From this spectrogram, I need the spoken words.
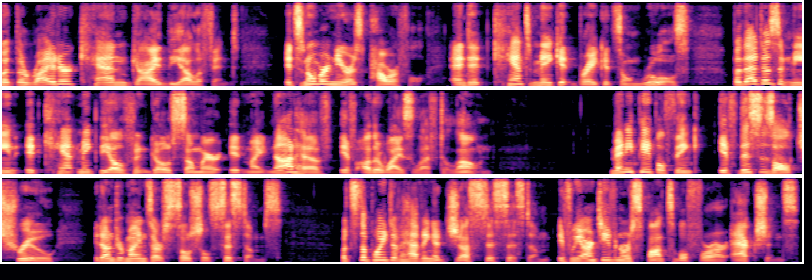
But the rider can guide the elephant. It's nowhere near as powerful, and it can't make it break its own rules, but that doesn't mean it can't make the elephant go somewhere it might not have if otherwise left alone. Many people think if this is all true, it undermines our social systems. What's the point of having a justice system if we aren't even responsible for our actions?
